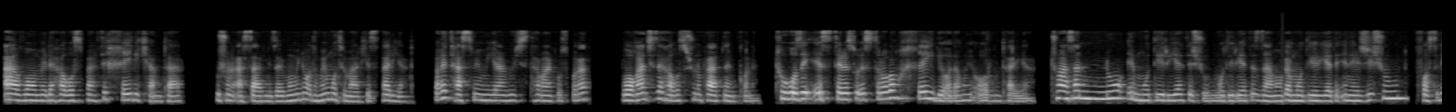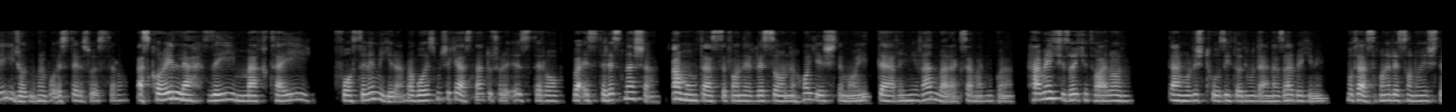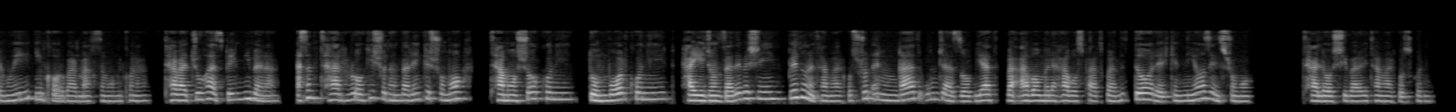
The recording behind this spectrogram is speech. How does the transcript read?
عوامل حواس خیلی کمتر روشون اثر می‌ذاره. ما این آدمای متمرکز ترین وقتی تصمیم می‌گیرن روی چیز تمرکز کنن. واقعا چیز حواسشون رو پرت نمی‌کنه. تو حوزه استرس و استرابم خیلی آدمای آرومترین. چون اصلا نوع مدیریتشون مدیریت زمان و مدیریت انرژیشون فاصله ایجاد می‌کنه با استرس و استراب. از کارهای لحظه‌ای مقطعی فاصله می‌گیرن و باعث میشه که اصلا دچار استراب و استرس نشن. اما متاسفانه رسانه های اجتماعی دقیقا برعکس عمل می‌کنن. همه چیزهایی که تا الان در موردش توضیح دادیم و در نظر بگیریم متاسفانه رسانه اجتماعی این کار بر مغز ما می‌کنن. توجه از بین می‌برن. اصلا طراحی شدن برای اینکه شما تماشا کنید دنبال کنید هیجان زده بشین بدون تمرکز چون انقدر اون جذابیت و عوامل حواس پرت کننده داره که نیازی نیست شما تلاشی برای تمرکز کنید.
